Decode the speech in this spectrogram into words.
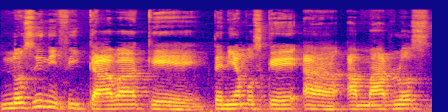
no significaba que teníamos que ah, amarlos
